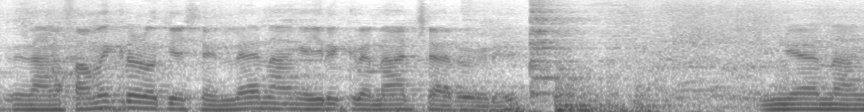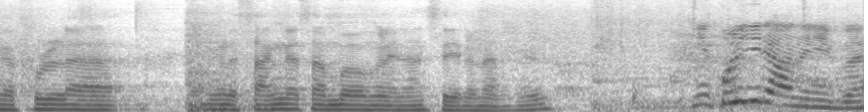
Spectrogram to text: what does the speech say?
இது நாங்கள் சமைக்கிற லொக்கேஷனில் நாங்கள் இருக்கிற நாச்சார் வீடு. இங்கே நாங்கள் ஃபுல்லாக எங்களோட சங்க சம்பவங்களை எல்லாம் செய்கிறோம் நாங்கள் நீ குளிச்சுட்டு வந்த நீ இப்ப?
